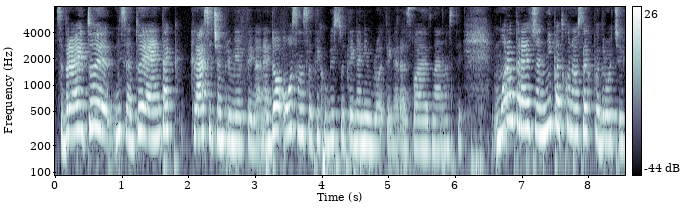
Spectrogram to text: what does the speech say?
Se pravi, to je, mislim, to je en tak klasičen primer tega. Ne? Do 80-ih v bistvu tega ni bilo, tega razvoja znanosti. Moram pa reči, da ni pa tako na vseh področjih.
